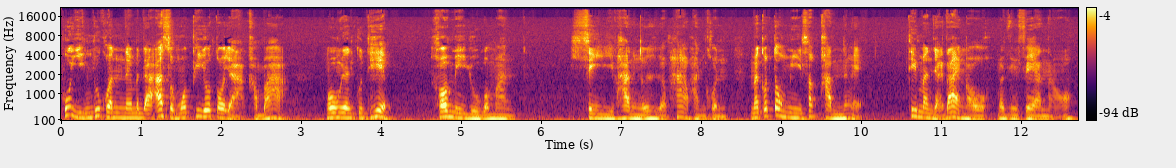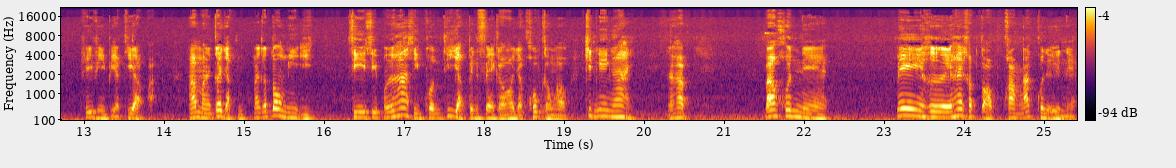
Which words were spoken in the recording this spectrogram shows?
ผู้หญิงทุกคนในบรรดาอสมมติพี่ยกตัวอย่างคำว่าโรงเรียนกรุงเทพเขามีอยู่ประมาณสี่พันหรือเกือบห้าพันคน มันก็ต้องมีสักพันนั่นแหละที่มันอยากได้เรามาเป็นแฟนเนาะพี่พีเปรียบเทียบอะแล้วมันก็อยากมันก็ต้องมีอีกสี่สิบหรือห้าสิบคนที่อยากเป็นแฟนกับเราอยากคบกับเราคิดง่าย ๆนะครับ บางคนเนี่ย ไม่เคยให้คำตอบความรักคนอื่นเนี่ย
